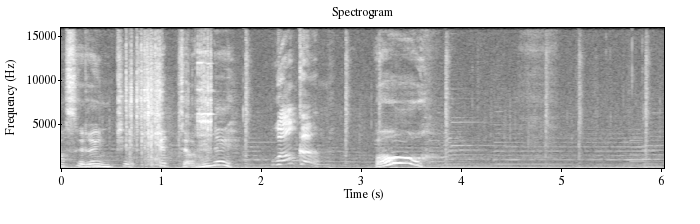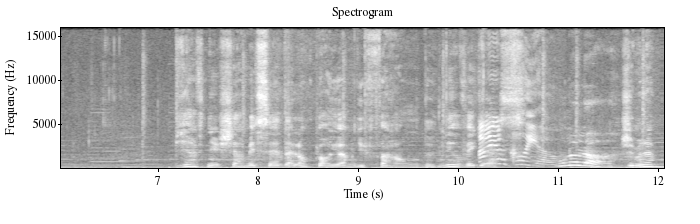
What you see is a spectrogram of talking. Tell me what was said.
Insérer une pièce. Quête terminée. Welcome! Oh Bienvenue, cher mécène, à l'emporium du pharaon de Neo Vegas. Oh là là Je me nomme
